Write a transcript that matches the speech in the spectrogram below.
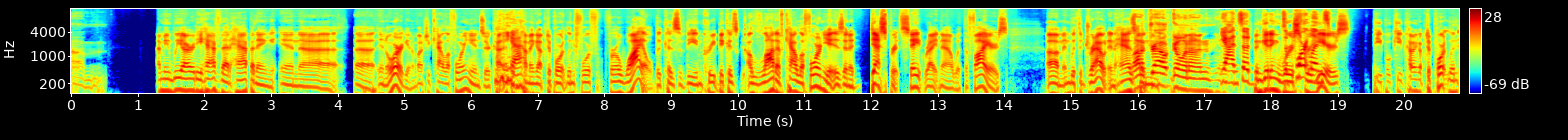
Um, I mean, we already have that happening in uh, uh, in Oregon. A bunch of Californians are co- have Yeah. coming up to Portland for for a while because of the increase. Because a lot of California is in a desperate state right now with the fires, um, and with the drought, and has a lot been of drought going on. yeah and so been getting So worse for years. People keep coming up to Portland.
